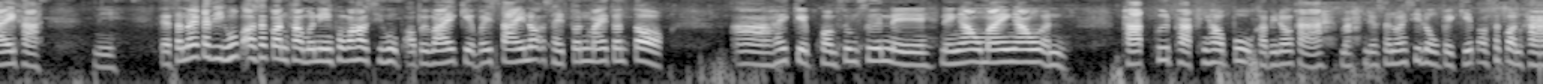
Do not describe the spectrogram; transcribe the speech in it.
ได้ค่ะ นี่ แต่สาวน้อยก็สิฮุบเอาซะก่อนค่ะมื้อนี้เพราะว่าเฮาสิฮุบเอาไปไว้เก็บไว้ไซเนาะใส่ต้นไม้ต้นตอกอ่าให้เก็บความซุ่มซื่นในในเงาไม้เงาอันพักพืชผักที่เราปลูกค่ะพี่น้องค่ะมาเดี๋ยวสน้อยสิลงไปเก็บเอาซะก่อนค่ะ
